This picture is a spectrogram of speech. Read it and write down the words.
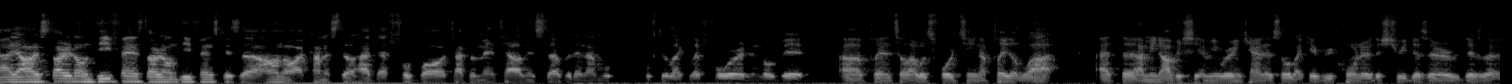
Uh, yeah, I started on defense. Started on defense because uh, I don't know. I kind of still had that football type of mentality and stuff. But then I moved, moved to like left forward and a little bit. Uh, played until I was 14. I played a lot at the I mean obviously I mean we're in Canada so like every corner of the street there's a there's a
